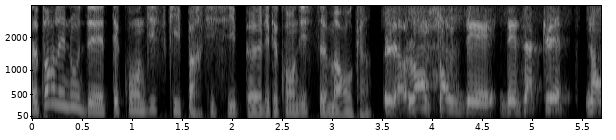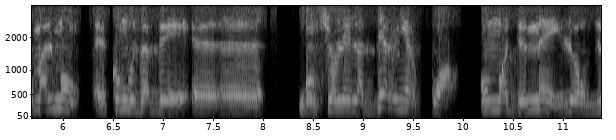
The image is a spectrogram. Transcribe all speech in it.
Euh, parlez-nous des taekwondistes qui participent, euh, les taekwondistes marocains. L'ensemble des, des, athlètes, normalement, comme vous avez mentionné la dernière fois, au mois de mai lors du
